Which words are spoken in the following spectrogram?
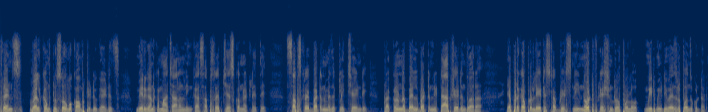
friends welcome to Somu competitive guidance మీరు కనుక మా ఛానల్ని ఇంకా సబ్స్క్రైబ్ చేసుకున్నట్లయితే సబ్స్క్రైబ్ బటన్ మీద క్లిక్ చేయండి. ప్రక్కన ఉన్న బెల్ బటన్ని ట్యాప్ చేయడం ద్వారా ఎప్పటికప్పుడు లేటెస్ట్ అప్డేట్స్ని నోటిఫికేషన్ రూపంలో మీరు మీ డివైజ్లో పొందుకుంటారు.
